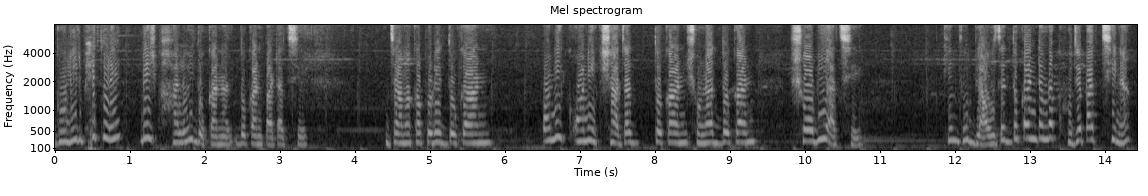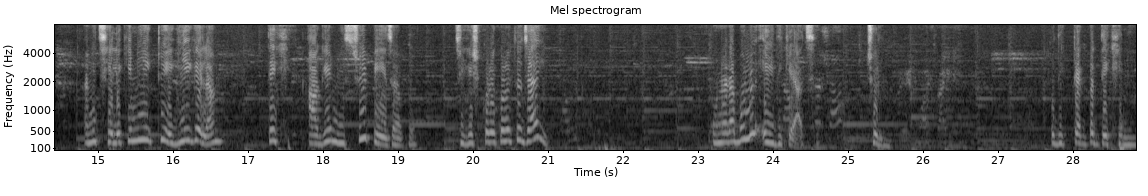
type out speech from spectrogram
গলির ভেতরে বেশ ভালোই দোকান, দোকানপাট আছে। জামা কাপড়ের দোকান, অনেক অনেক সাজার দোকান, সোনার দোকান, সবই আছে। কিন্তু ব্লাউজের দোকানটা আমরা খুঁজে পাচ্ছি না। আমি ছেলেকে নিয়ে একটু এগিয়ে গেলাম। দেখি, আগে নিশ্চয়ই পেয়ে যাব। জিজ্ঞেস করে করে তো যাই। ওনারা বলল এই দিকে আছে। চলুন। ওদিকটা একবার দেখে নিই।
